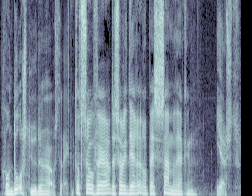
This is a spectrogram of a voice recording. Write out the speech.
Gewoon doorstuurde naar Oostenrijk. Tot zover de solidaire Europese samenwerking. Juist.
